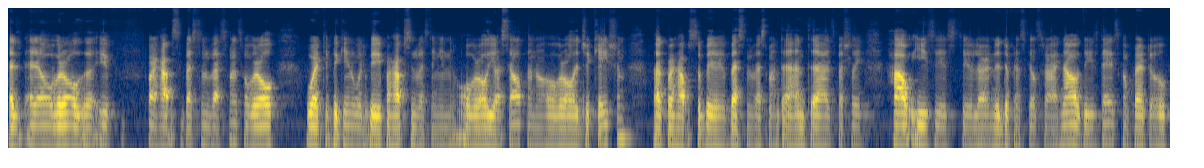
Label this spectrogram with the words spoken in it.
And, and overall, uh, if perhaps the best investments overall, where to begin would be perhaps investing in overall yourself and overall education. That perhaps would be best investment, and uh, especially how easy it is to learn the different skills right now these days compared to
